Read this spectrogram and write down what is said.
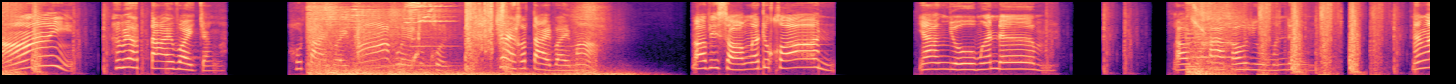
ตายทำไมเขาตายไวจัง เขาตายไวมากเลยทุกคน ใช่เขาตายไวมาก รอบที่สองแล้วทุกคน ยังอยู่เหมือนเดิม เราจะฆ่าเขาอยู่เหมือนเดิม นั่นไง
